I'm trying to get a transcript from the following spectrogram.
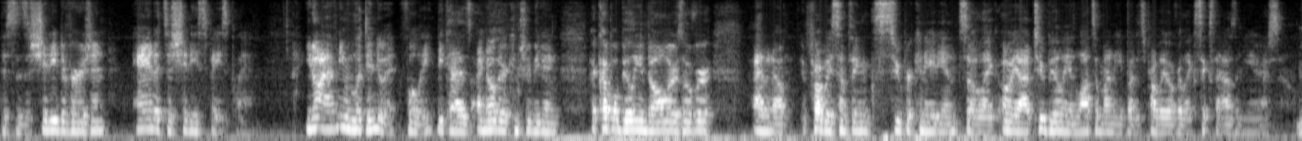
this is a shitty diversion and it's a shitty space plan. You know, I haven't even looked into it fully because I know they're contributing a couple billion dollars over. I don't know. It's probably something super Canadian. So like, oh yeah, two billion, lots of money, but it's probably over like six thousand years. So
